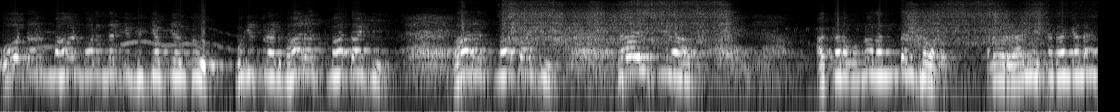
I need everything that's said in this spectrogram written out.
ఓటర్ మహానుభావులందరికీ విజ్ఞప్తి చేస్తూ ముగిస్తున్నాడు. భారత్ మాతాకి. భారత్ మాతాకి. జై శ్రీరామ్. అక్కడ ఉన్న వాళ్ళందరికీ కావాలి అలా ర్యాలీ ఎక్కడా కదా?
